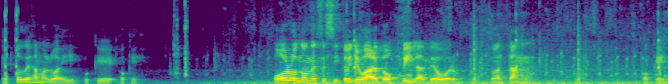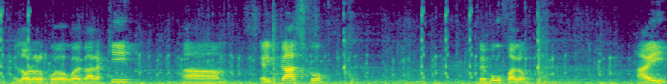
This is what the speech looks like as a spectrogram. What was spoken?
Esto déjamelo ahí, porque, ok. Oro no necesito llevar dos pilas de oro. No están... Ok, el oro lo puedo guardar aquí. el casco de búfalo. Ahí.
